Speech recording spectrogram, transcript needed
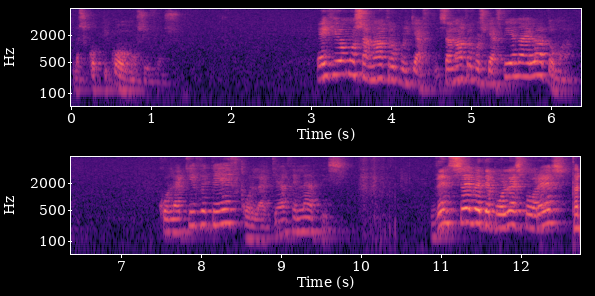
Με σκοπτικό όμως ύφος. Έχει όμως σαν άνθρωπος και αυτή, σαν άνθρωπος και αυτή ένα ελάττωμα. Κολακεύεται εύκολα και άθελά της δεν σέβεται πολλές φορές τον,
